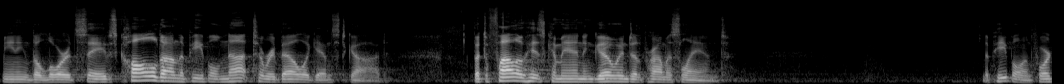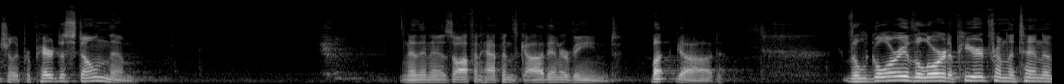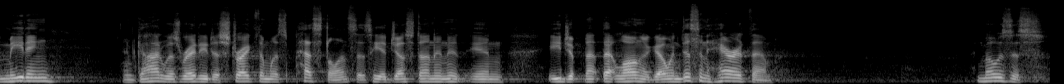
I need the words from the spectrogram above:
meaning the Lord saves, called on the people not to rebel against God, but to follow his command and go into the promised land. The people, unfortunately, prepared to stone them. And then, as often happens, God intervened. But God. The glory of the Lord appeared from the tent of meeting, and God was ready to strike them with pestilence, as he had just done in, in Egypt not that long ago, and disinherit them. And Moses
